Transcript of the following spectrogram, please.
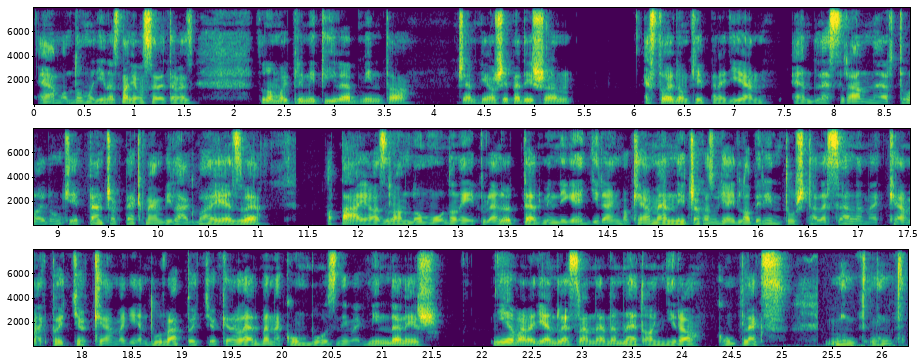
elmondom, hogy én ezt nagyon szeretem. Ez Tudom, hogy primitívebb, mint a Championship Edition. Ez tulajdonképpen egy ilyen endless runner tulajdonképpen, csak pac világba helyezve. A pálya az random módon épül előtted, mindig egy irányba kell menni, csak az ugye egy labirintus tele szellemekkel, meg pöttyökkel, meg ilyen durvább pöttyökkel, lehet benne kombózni, meg minden, és nyilván egy Endless Runner nem lehet annyira komplex, mint, mint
